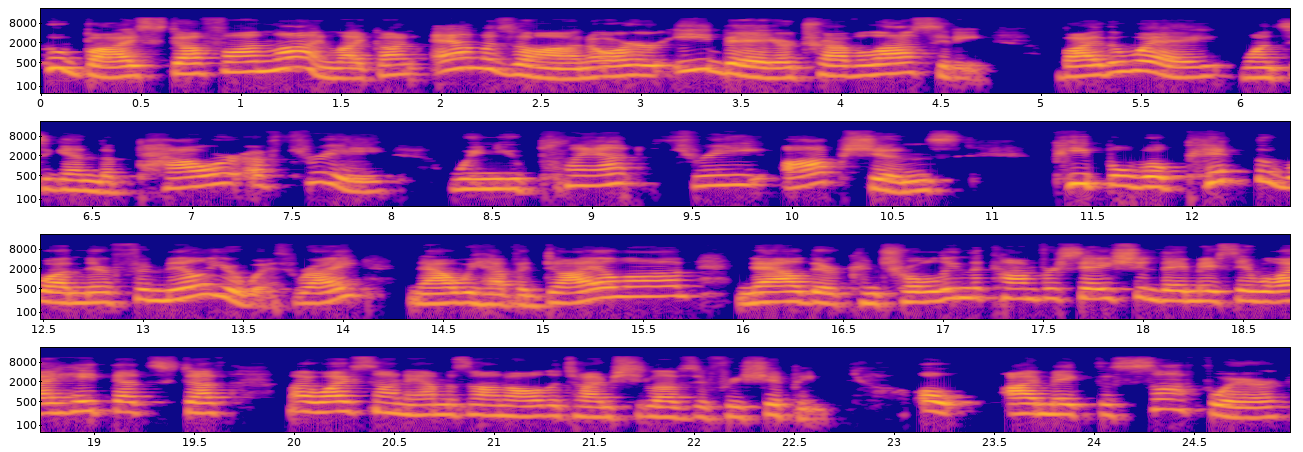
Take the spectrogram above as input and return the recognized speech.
who buys stuff online, like on Amazon or eBay or Travelocity? By the way, once again, the power of three, when you plant three options, people will pick the one they're familiar with, right? Now we have a dialogue. Now they're controlling the conversation. They may say, Well, I hate that stuff. My wife's on Amazon all the time. She loves the free shipping. Oh, I make the software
